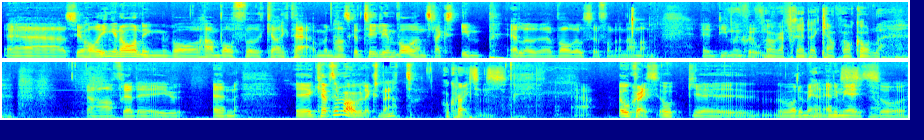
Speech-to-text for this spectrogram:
Eh, så jag har ingen aning vad han var för karaktär. Men han ska tydligen vara en slags imp eller varelse från en annan dimension. Fråga Fredde kanske har koll. Ja, Fredde är ju en Captain Marvel-expert. Och Crisis. Och Christ, och vad var det mer? Enemies, Enemies ja. och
